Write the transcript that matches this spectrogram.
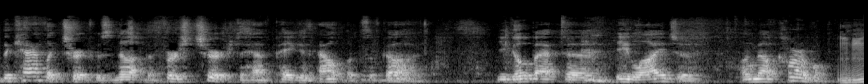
the Catholic Church was not the first church to have pagan outlooks of God. You go back to Elijah on Mount Carmel. Mm-hmm.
